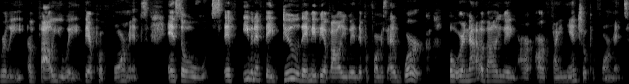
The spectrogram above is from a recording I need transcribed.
really evaluate their performance. And so if even if they do, they may be evaluating their performance at work, but we're not evaluating our, our financial performance.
